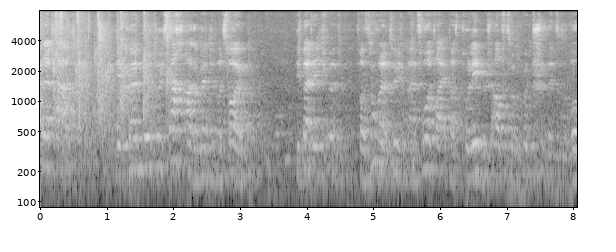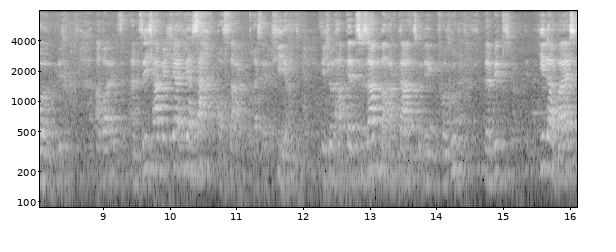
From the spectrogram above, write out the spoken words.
In der Tat. Wir können nur durch Sachargumente überzeugen. Ich meine, ich versuche natürlich meinen Vortrag etwas polemisch aufzuhübschen, wenn Sie so wollen. Nicht? Aber an sich habe ich ja hier Sachaussagen präsentiert. Ich habe den Zusammenhang darzulegen versucht, damit jeder weiß,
